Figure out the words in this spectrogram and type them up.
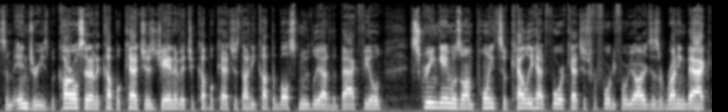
some injuries. But Carlson had a couple catches. Janovich a couple catches. Thought he caught the ball smoothly out of the backfield. Screen game was on point, so Kelly had four catches for 44 yards as a running back.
